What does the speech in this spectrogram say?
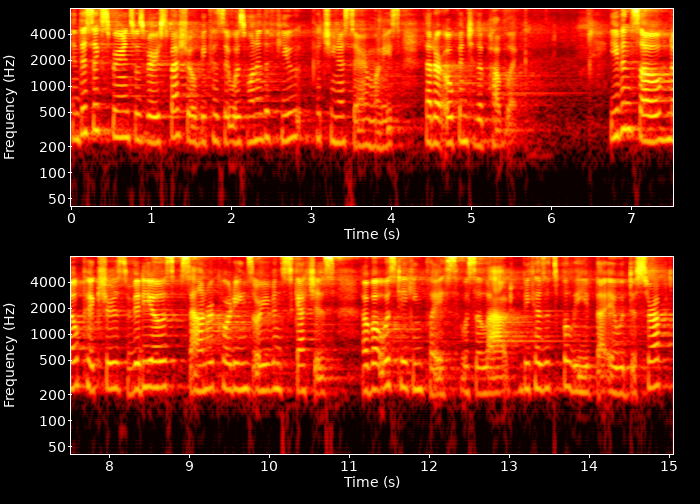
And this experience was very special because it was one of the few Kachina ceremonies that are open to the public. Even so, no pictures, videos, sound recordings, or even sketches of what was taking place was allowed because it's believed that it would disrupt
